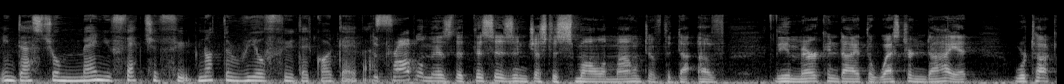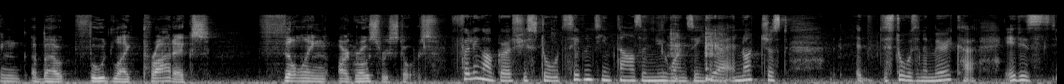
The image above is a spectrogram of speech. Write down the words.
industrial manufactured food, not the real food that God gave us. The problem is that this isn't just a small amount of the of the American diet, the Western diet. We're talking about food-like products filling our grocery stores. filling our grocery stores, 17,000 new ones a year, and not just uh, stores in America. It is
